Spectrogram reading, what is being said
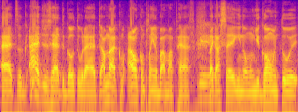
I had to. I just had to go through what I had to. I'm not. I don't complain about my path. Yeah. Like I said, you know, when you're going through it.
